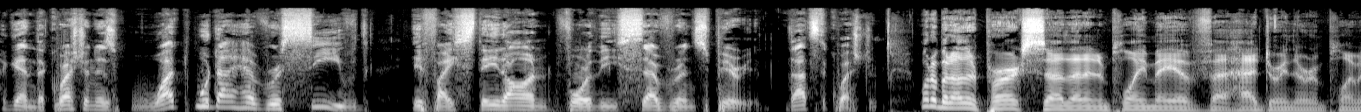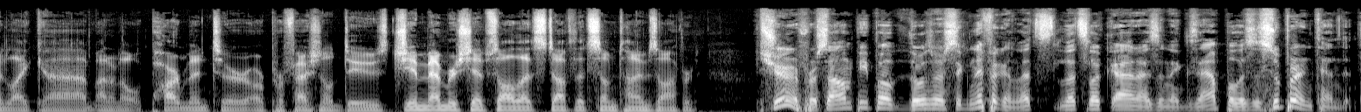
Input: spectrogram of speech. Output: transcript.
Again, the question is what would I have received if I stayed on for the severance period? That's the question. What about other perks uh, that an employee may have uh, had during their employment, like, uh, I don't know, apartment or, or professional dues, gym memberships, all that stuff that's sometimes offered? Sure, for some people, those are significant. Let's let's look at as an example as a superintendent.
